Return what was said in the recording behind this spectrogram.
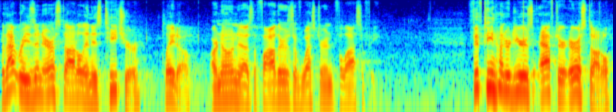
For that reason, Aristotle and his teacher, Plato, are known as the fathers of Western philosophy. 1,500 years after Aristotle,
